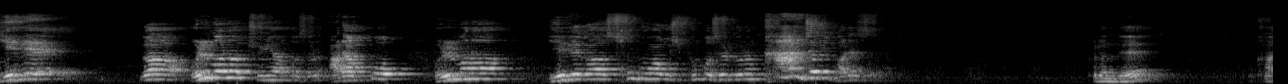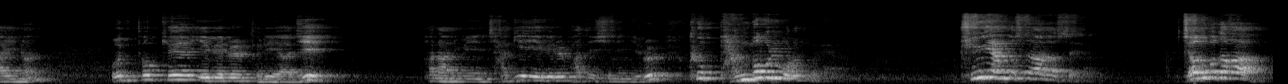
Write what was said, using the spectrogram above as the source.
예배가 얼마나 중요한 것을 알았고 얼마나 예배가 성공하고 싶은 것을 그는 간절히 바랬어요. 그런데 가인은 어떻게 예배를 드려야지 하나님이 자기의 예배를 받으시는 줄을 그 방법을 모르는 거예요. 중요한 것은 알았어요. 전부 다가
